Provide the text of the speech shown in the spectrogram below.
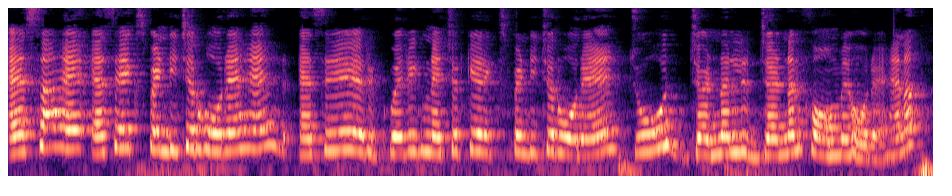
ऐसा है, ऐसे एक्सपेंडिचर हो रहे हैं, ऐसे रिक्वायरिंग नेचर के एक्सपेंडिचर हो रहे हैं, जो जर्नल जर्नल फॉर्म में हो रहे हैं ना?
